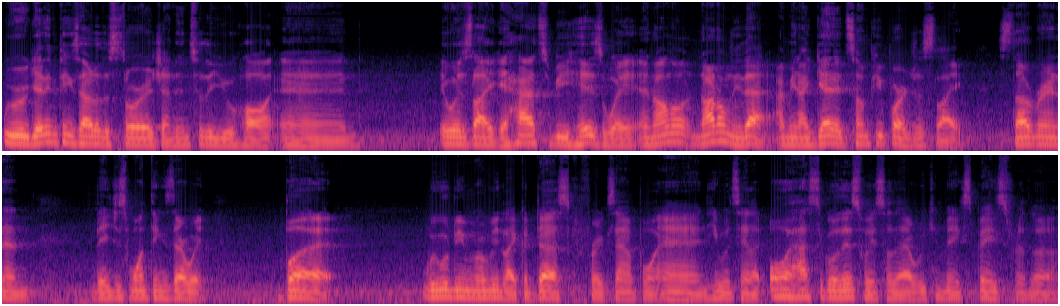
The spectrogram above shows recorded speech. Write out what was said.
we were getting things out of the storage and into the U-Haul, and it was like it had to be his way. And not not only that, I mean, I get it. Some people are just like stubborn and they just want things their way, but we would be moving like a desk for example and he would say like oh it has to go this way so that we can make space for the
